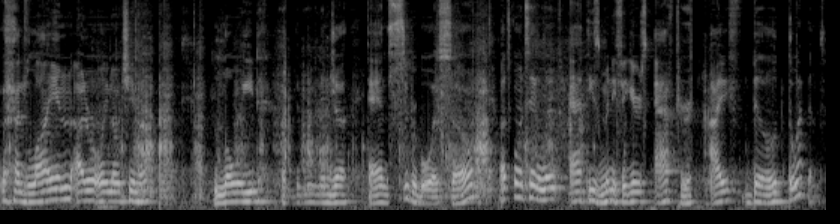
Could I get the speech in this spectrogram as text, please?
a lion, I don't really know Chima, Lloyd, the Green Ninja, and Superboy. So let's go and take a look at these minifigures after I build the weapons.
